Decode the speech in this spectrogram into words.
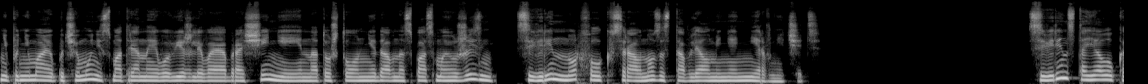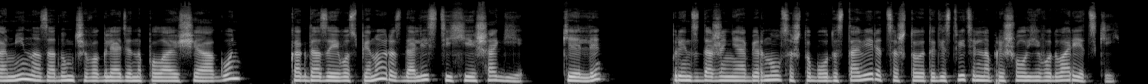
Не понимаю, почему, несмотря на его вежливое обращение и на то, что он недавно спас мою жизнь, Северин Норфолк все равно заставлял меня нервничать. Северин стоял у камина, задумчиво глядя на пылающий огонь, когда за его спиной раздались тихие шаги. «Келли?» Принц даже не обернулся, чтобы удостовериться, что это действительно пришел его дворецкий.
